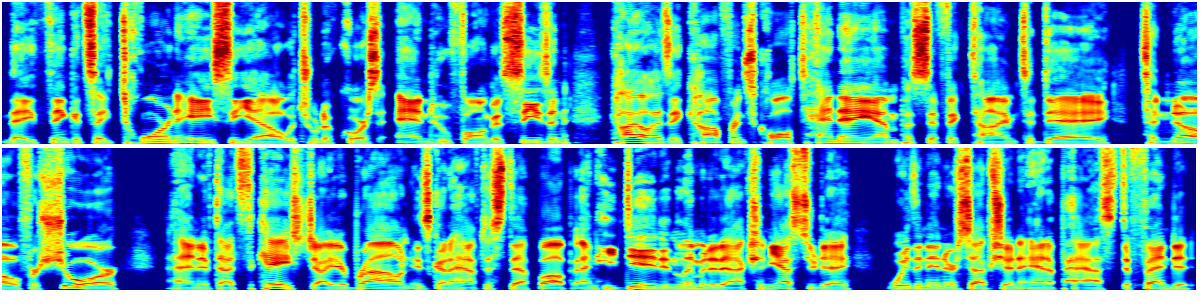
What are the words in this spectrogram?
they think it's a torn ACL, which would, of course, end Hufanga's season. Kyle has a conference call 10 a.m. Pacific time today to know for sure. And if that's the case, Ji'Ayir Brown is going to have to step up. And he did in limited action yesterday with an interception and a pass defended.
